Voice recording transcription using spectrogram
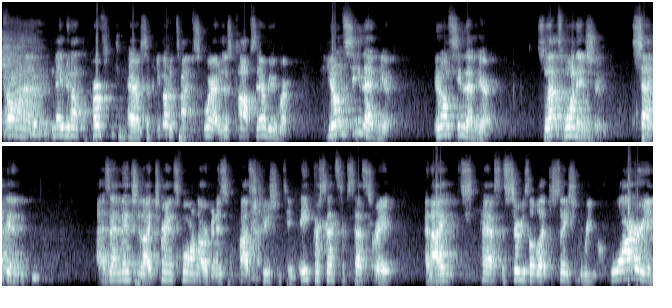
Don't want to, maybe not the perfect comparison, but you go to Times Square, there's cops everywhere. You don't see that here. You don't see that here. So that's one issue. Second, as I mentioned, I transformed our municipal prosecution team, 8% success rate, and I passed a series of legislation requiring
